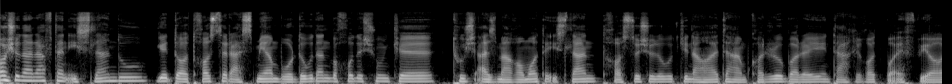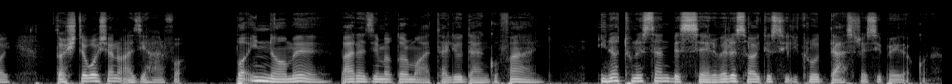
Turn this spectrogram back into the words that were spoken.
پا شدن رفتن ایسلند و یه دادخواست رسمی هم برده بودن با خودشون که توش از مقامات ایسلند خواسته شده بود که نهایت همکاری رو برای این تحقیقات با اف بی آی داشته باشن و از این حرفا. با این نامه بعد از این مقدار معطلی و دنگ و فنگ اینا تونستن به سرور سایت سیلک رود دسترسی پیدا کنن.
